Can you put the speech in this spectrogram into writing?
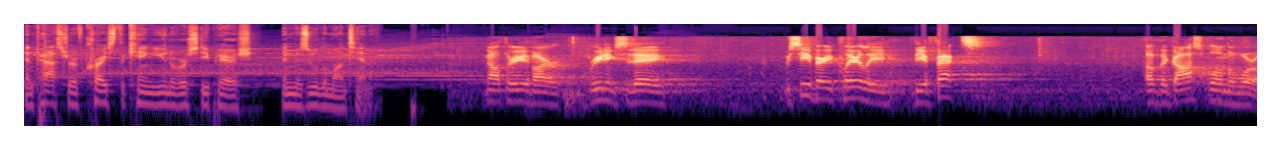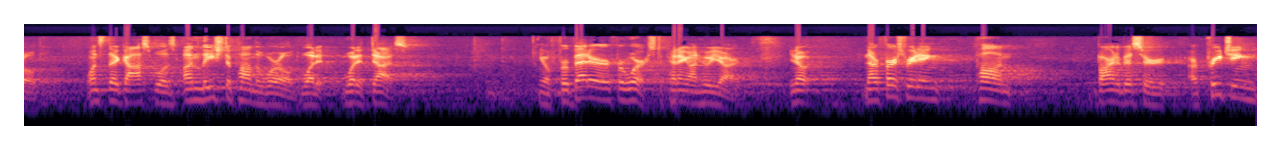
and pastor of Christ the King University Parish in Missoula, Montana. In all three of our readings today, we see very clearly the effects of the gospel in the world. Once the gospel is unleashed upon the world, what it, what it does. You know, for better or for worse, depending on who you are. You know, in our first reading, Paul and Barnabas are, are preaching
